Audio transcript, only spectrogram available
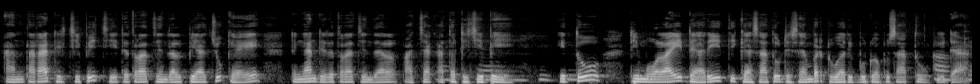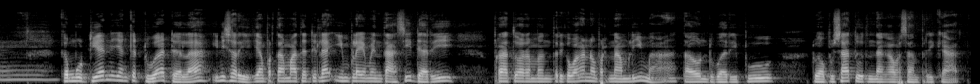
antara DJBJ Direktorat Jenderal Bea Cukai dengan Direktorat Jenderal Pajak atau DJP. Itu dimulai dari 31 Desember 2021, Bida. Okay. Kemudian yang kedua adalah ini sorry, yang pertama tadi adalah implementasi dari Peraturan Menteri Keuangan nomor 65 tahun 2021 tentang kawasan berikat.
